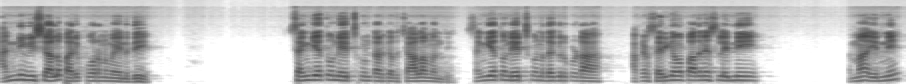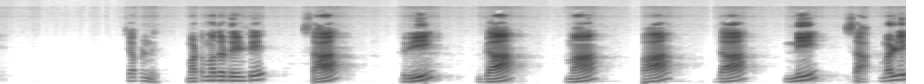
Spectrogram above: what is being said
అన్ని విషయాల్లో పరిపూర్ణమైనది. సంగీతం నేర్చుకుంటారు కదా చాలామంది. సంగీతం నేర్చుకున్న దగ్గర కూడా అక్కడ సరిగమ పదనేసలు ఎన్ని? అమ్మా ఎన్ని? చెప్పండి. మొట్టమొదటిది ఏంటి? సా రి గా మా పా దా ని సా. మళ్ళీ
